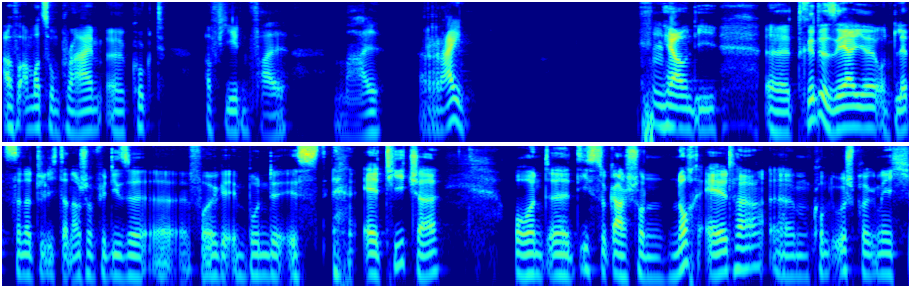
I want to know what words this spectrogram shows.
auf Amazon Prime äh, guckt auf jeden Fall mal rein. Ja, und die äh, dritte Serie und letzte natürlich dann auch schon für diese äh, Folge im Bunde ist A Teacher. Und äh, die ist sogar schon noch älter, ähm, kommt ursprünglich,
